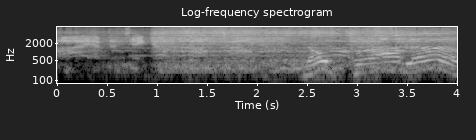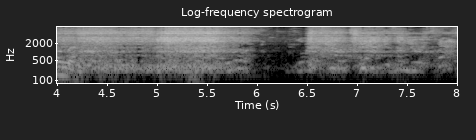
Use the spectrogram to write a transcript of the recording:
I have to take out. No problem. Lord Cao Qian is under attack.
